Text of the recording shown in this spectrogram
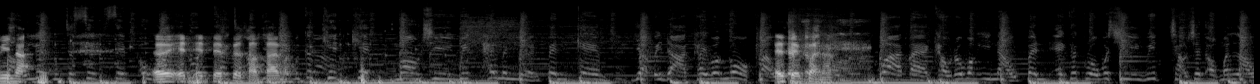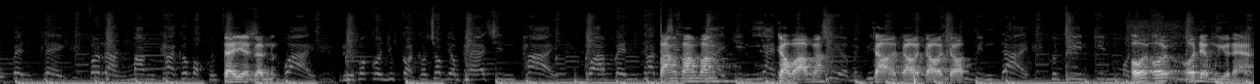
วินอะ เออเอสเอสเซฟเกิดข่าวซ้ายมาเอสเซฟก่อนนะว่าแต่เขาระวังอีเหนาเป็นเองถ้ากลัวว่าชีวิตเฉาฉันออกมาเหลาเป็นเพลงฝรั่งมังค่าเขาบอกคนใจเย็นแป๊บนึงหรือเพราะคนยุคก่อนเขาชอบยอมแพ้ชินพ่ายความเป็นท่าฟังฟังฟังกินง่าวาร์ปนะจ้าจ้าจ้าจ้าคนจีน โอ๊ยโอ๊ยโอ๊ยเด็กมึงอยู่ไหนอะ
